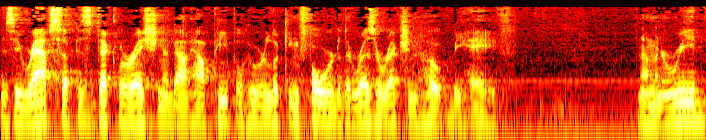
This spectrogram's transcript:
as he wraps up his declaration about how people who are looking forward to the resurrection hope behave. And I'm going to read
